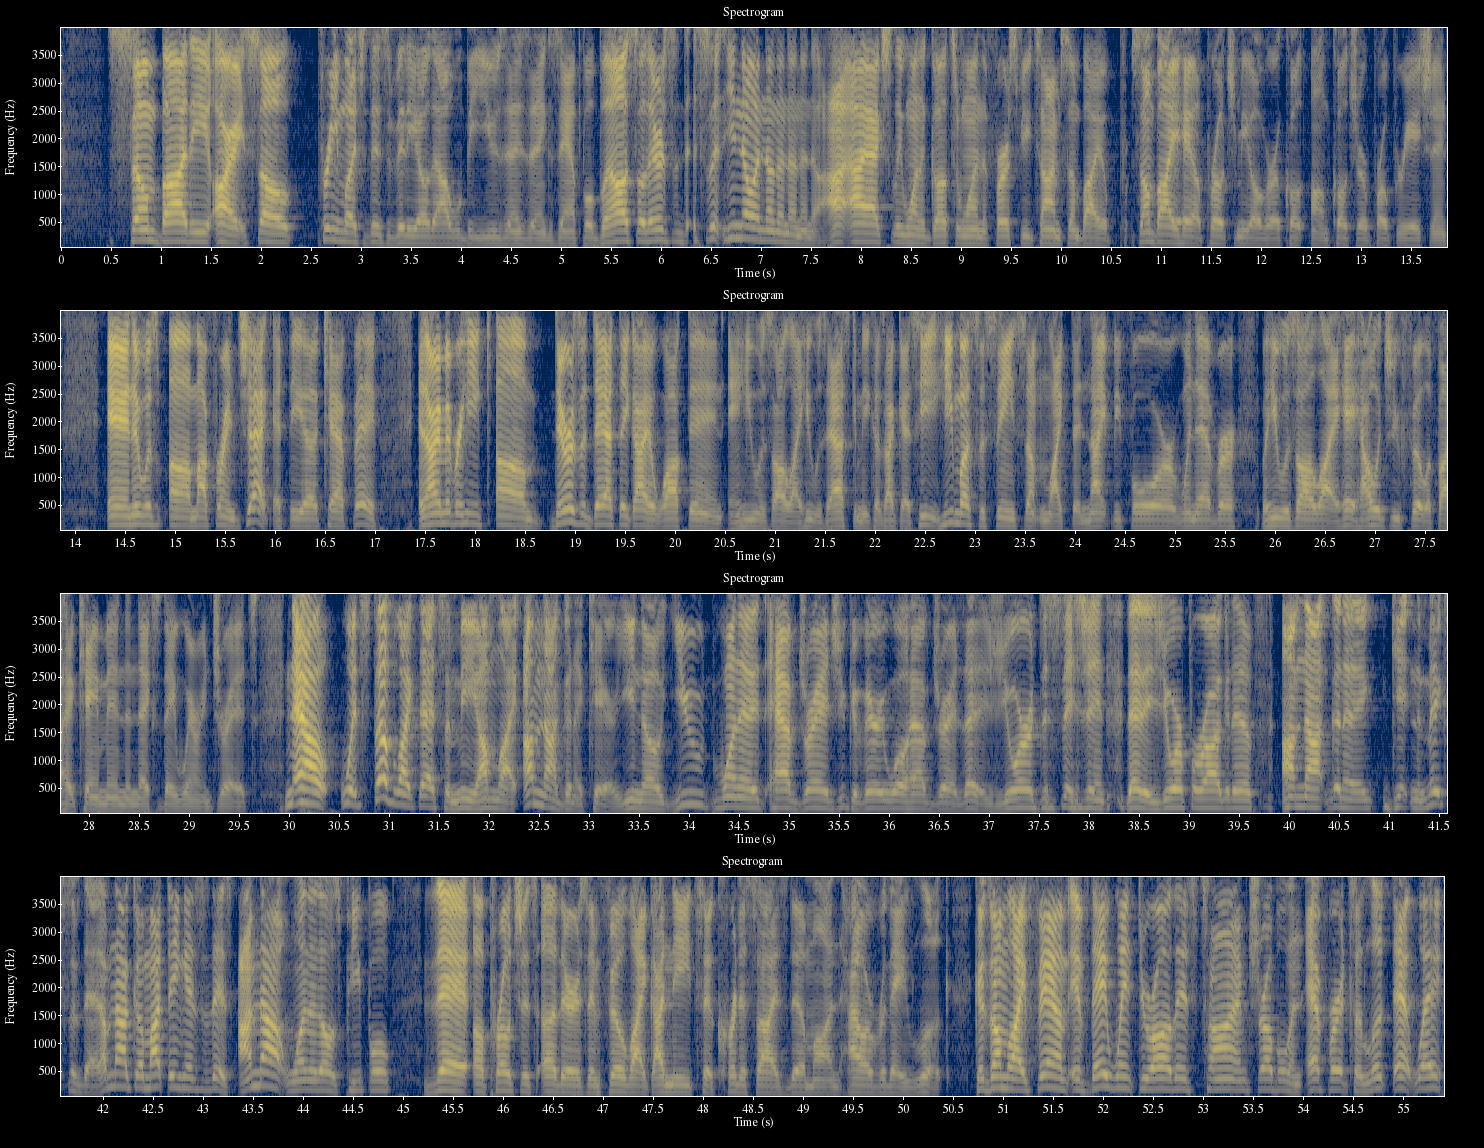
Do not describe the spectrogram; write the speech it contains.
somebody all right so pretty much this video that I will be using as an example. But also, there's, you know, no, no, no, no, no. I, I actually want to go to one of the first few times somebody somebody had approached me over a um, culture appropriation, and it was uh, my friend Jack at the uh, cafe. And I remember he, um, there was a day I think I walked in and he was all like, he was asking me because I guess he he must have seen something like the night before or whenever, but he was all like, hey, how would you feel if I had came in the next day wearing dreads? Now with stuff like that to me, I'm like, I'm not gonna care. You know, you want to have dreads, you could very well have dreads. That is your decision. That is your prerogative. I'm not gonna get in the mix of that. I'm not gonna. My thing is this. I'm not one of those people that approaches others and feel like I need to criticize them on however they look. Cause I'm like, fam, if they went through all this time, trouble, and effort to look that way,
